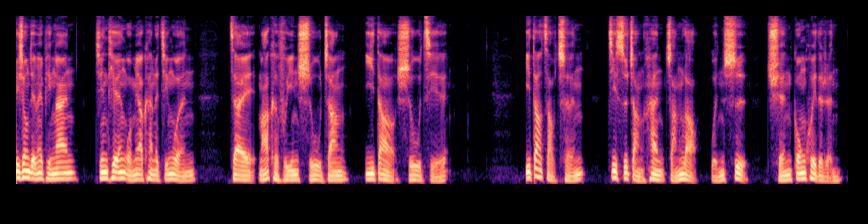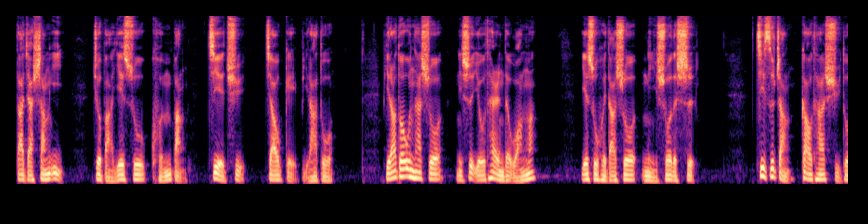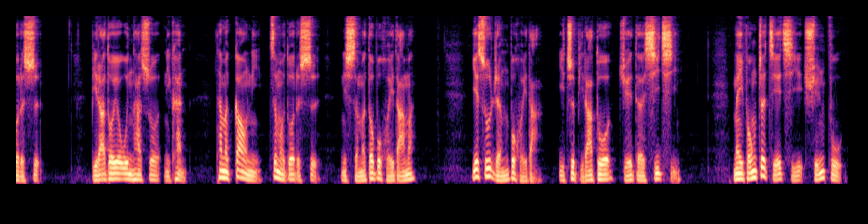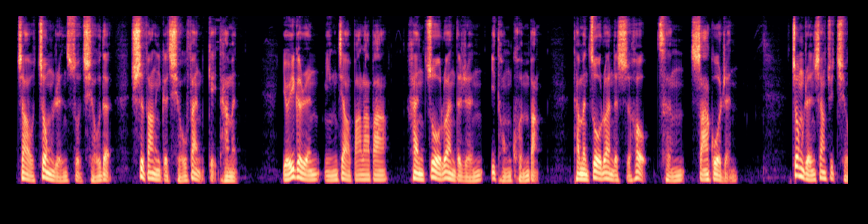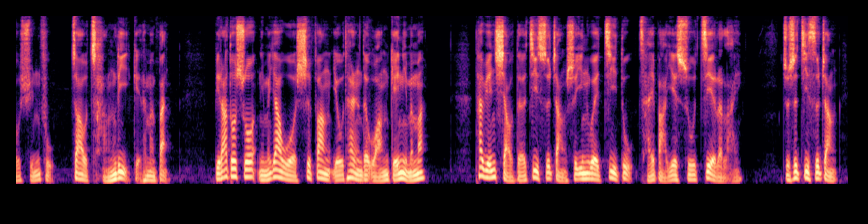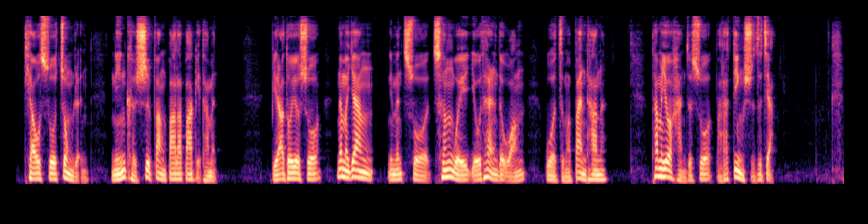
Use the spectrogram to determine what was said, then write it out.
弟兄姐妹平安。今天我们要看的经文在马可福音十五章一到十五节。一到早晨，祭司长和长老、文士、全公会的人，大家商议，就把耶稣捆绑，借去，交给比拉多。比拉多问他说：“你是犹太人的王吗？”耶稣回答说：“你说的是。”祭司长告他许多的事。比拉多又问他说：“你看。”他们告你这么多的事，你什么都不回答吗？耶稣仍不回答，以致比拉多觉得稀奇。每逢这节期，巡抚照众人所求的，释放一个囚犯给他们。有一个人名叫巴拉巴，和作乱的人一同捆绑。他们作乱的时候，曾杀过人。众人上去求巡抚，照常例给他们办。比拉多说：“你们要我释放犹太人的王给你们吗？”他原晓得祭司长是因为嫉妒才把耶稣借了来，只是祭司长挑唆众人，宁可释放巴拉巴给他们。比拉多又说：“那么让，你们所称为犹太人的王，我怎么办他呢？”他们又喊着说：“把他钉十字架。”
